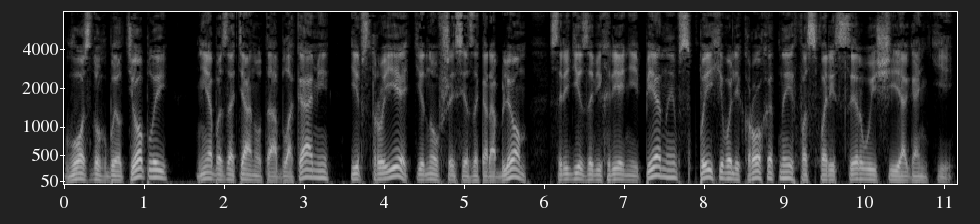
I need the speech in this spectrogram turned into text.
Воздух был теплый, небо затянуто облаками, и в струе, тянувшейся за кораблем, среди завихрений пены вспыхивали крохотные фосфорисцирующие огоньки.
